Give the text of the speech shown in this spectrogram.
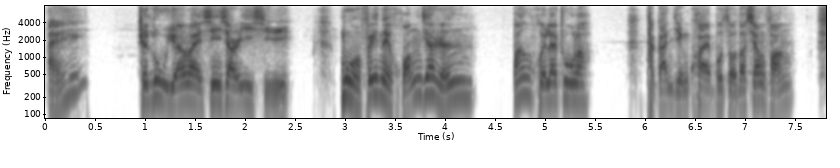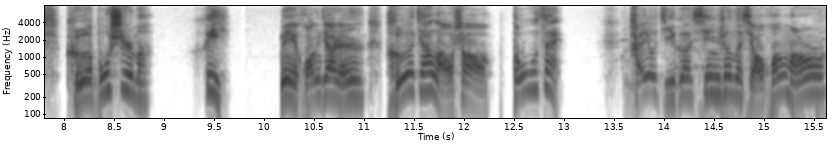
哎，这陆员外心下一喜，莫非那黄家人搬回来住了？他赶紧快步走到厢房，可不是吗？嘿，那黄家人何家老少都在，还有几个新生的小黄毛，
